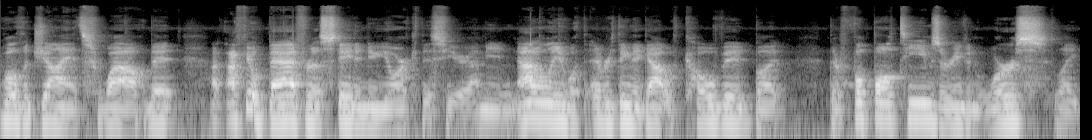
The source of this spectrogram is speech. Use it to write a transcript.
well, the Giants, wow. They, I feel bad for the state of New York this year. I mean, not only with everything they got with COVID, but their football teams are even worse. Like,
